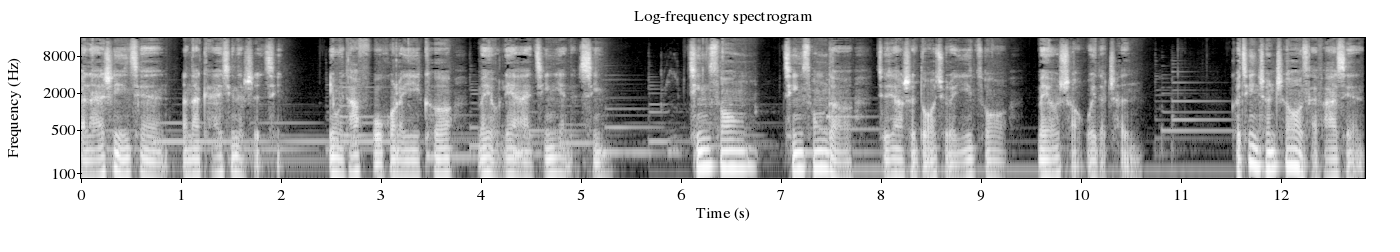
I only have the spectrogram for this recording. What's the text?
本来是一件让他开心的事情，因为他俘获了一颗没有恋爱经验的心，轻松轻松的，就像是夺取了一座没有守卫的城。可进城之后才发现，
